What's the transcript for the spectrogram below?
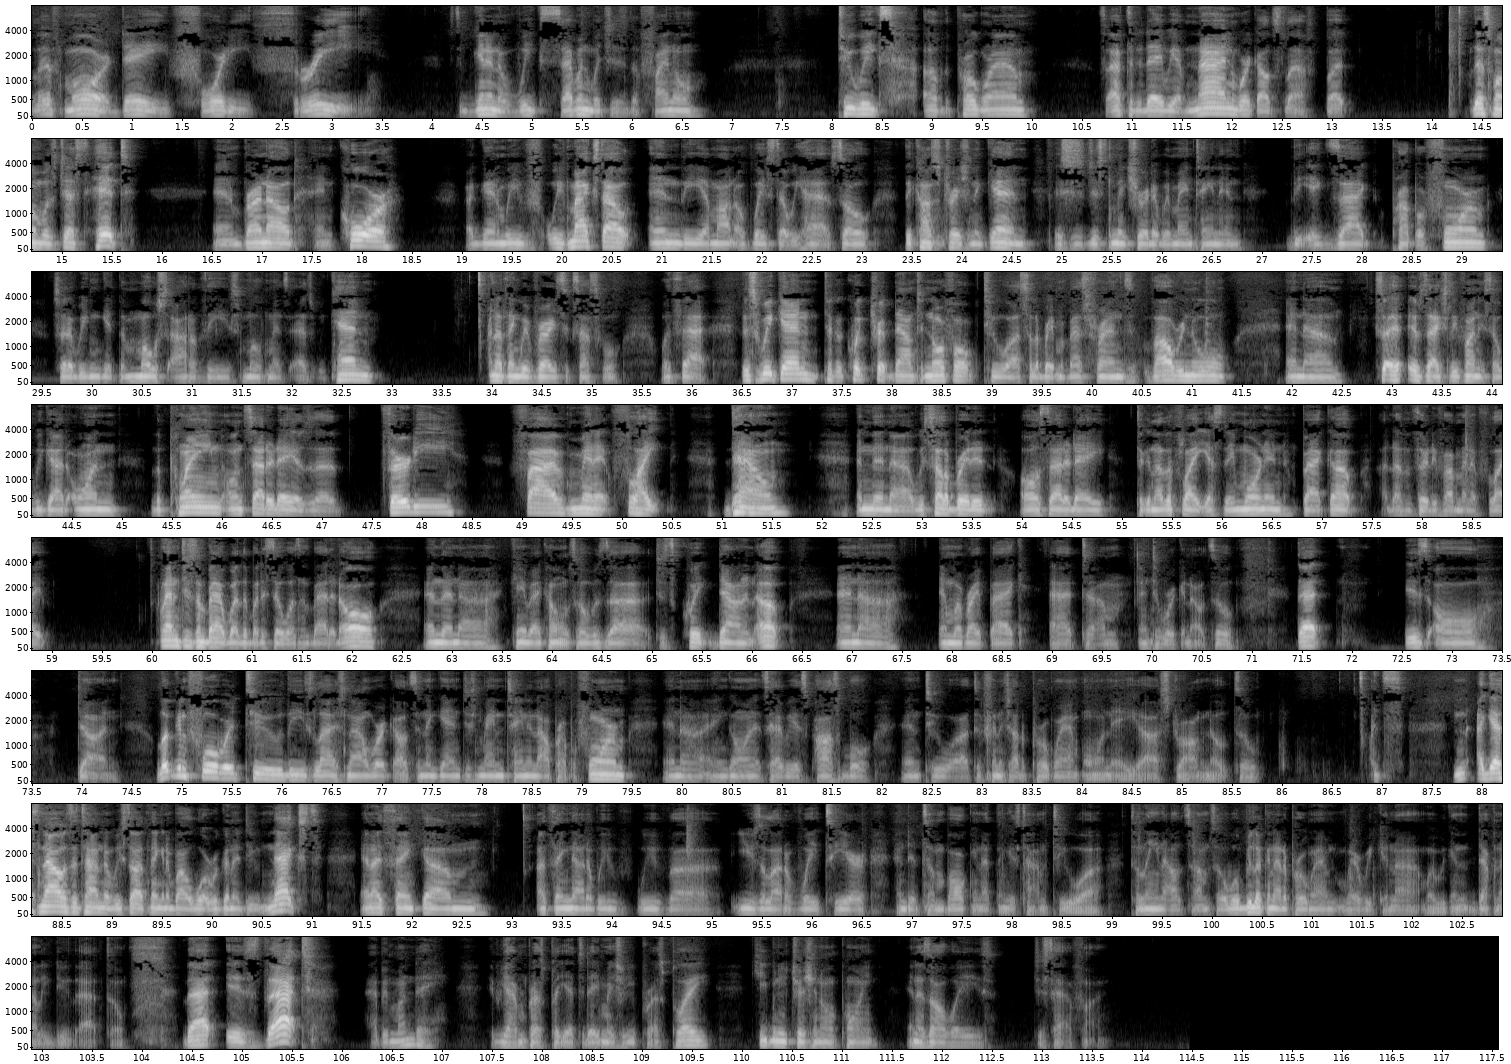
Liift More, day 43. It's the beginning of week seven, which is the final two weeks of the program. So after today, we have nine workouts left, but this one was just HIIT and burnout and core. Again, we've we've maxed out in the amount of weights that we have. So the concentration again is just to make sure that we're maintaining the exact proper form so that we can get the most out of these movements as we can. And I think we're very successful with that. This weekend, took a quick trip down to Norfolk to uh, celebrate my best friend's vow renewal. And um, so it, it was actually funny. So we got on the plane on Saturday. It was a 35 minute flight down. And then uh, we celebrated all Saturday. Took another flight yesterday morning, back up, another 35 minute flight into some bad weather, but it still wasn't bad at all. And then uh, came back home, so it was uh, just quick down and up, and uh, and went right back at um, into working out. So that is all done. Looking forward to these last nine workouts, and again, just maintaining our proper form and uh, and going as heavy as possible, and to uh, to finish out the program on a uh, strong note. So it's I guess now is the time that we start thinking about what we're going to do next. And I think, um, I think now that we've, we've, uh, used a lot of weights here and did some bulking, I think it's time to, uh, to lean out some. So we'll be looking at a program where we can, uh, where we can definitely do that. So that is that. Happy Monday. If you haven't pressed play yet today, make sure you press play. Keep your nutrition on. And as always, just have fun.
